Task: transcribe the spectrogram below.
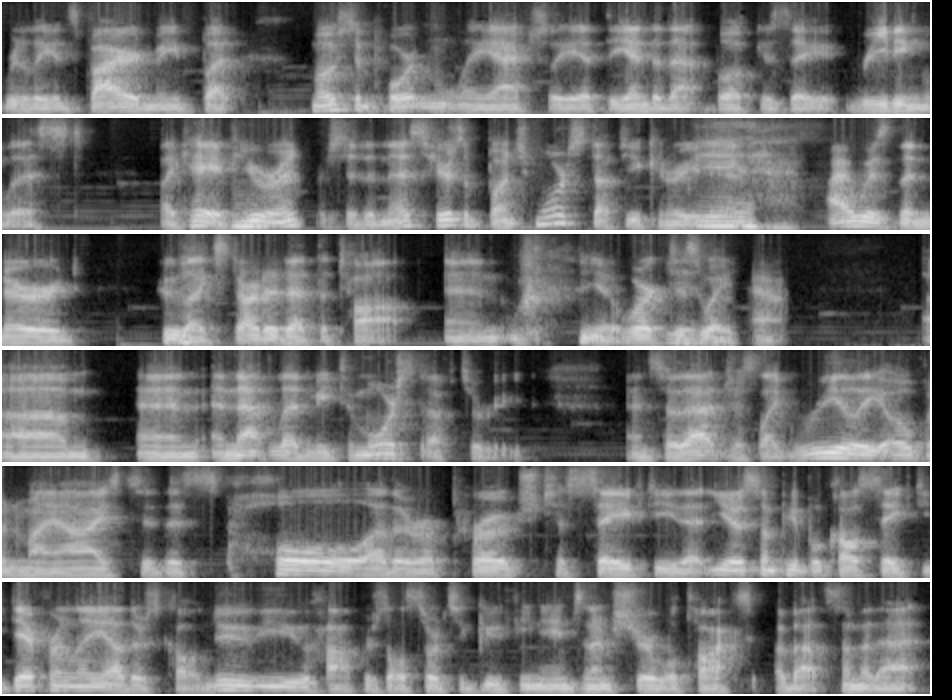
really inspired me. But most importantly, actually, at the end of that book is a reading list. Like, hey, if you were interested in this, here's a bunch more stuff you can read. Yeah. I was the nerd who like started at the top and you know worked his way down, um, and and that led me to more stuff to read. And so that just like really opened my eyes to this whole other approach to safety that you know some people call safety differently, others call New View, Hoppers, all sorts of goofy names, and I'm sure we'll talk about some of that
